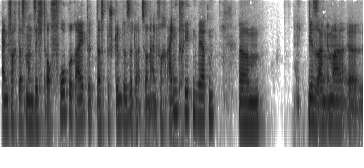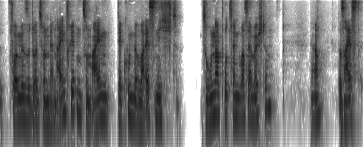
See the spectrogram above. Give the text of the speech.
einfach, dass man sich darauf vorbereitet, dass bestimmte Situationen einfach eintreten werden. Ähm, wir sagen immer, äh, folgende Situationen werden eintreten. Zum einen, der Kunde weiß nicht zu 100 Prozent, was er möchte. Ja, das heißt,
